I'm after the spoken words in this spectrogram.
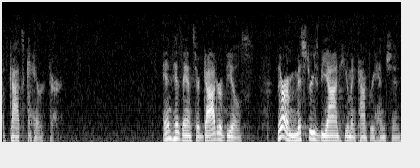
of God's character. In his answer, God reveals there are mysteries beyond human comprehension.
